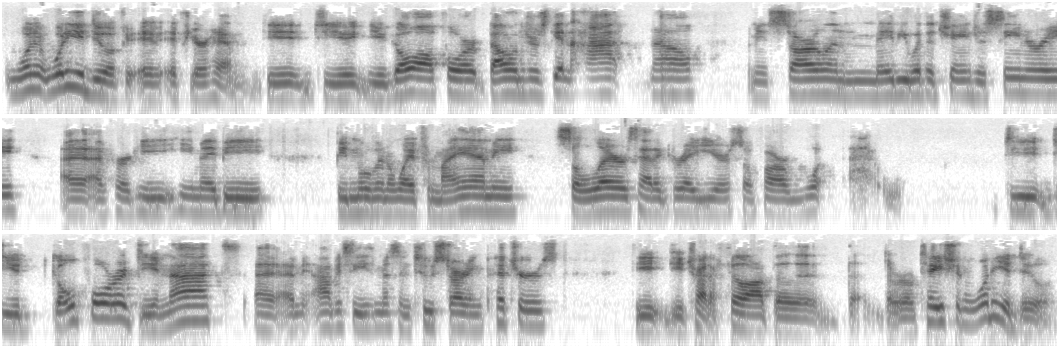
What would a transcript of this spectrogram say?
what what do you do if if you're him? Do you do you, you go all for it? Bellinger's getting hot now. I mean, Starlin maybe with a change of scenery. I, have heard he he may be be moving away from Miami. Soler's had a great year so far. What do you do? You go for it? Do you not? I, I mean, obviously he's missing two starting pitchers. Do you, do you try to fill out the, the, the rotation? What do you do?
